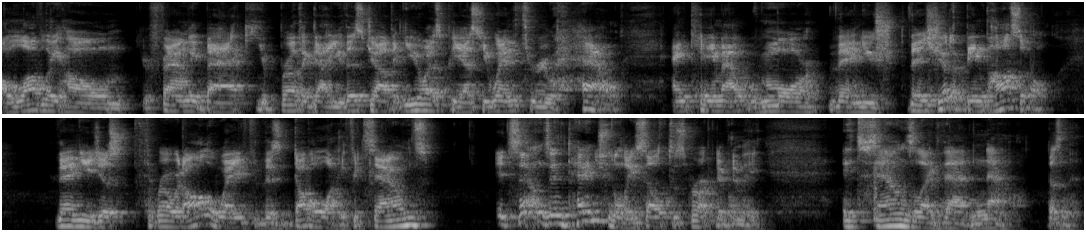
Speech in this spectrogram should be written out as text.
a lovely home, your family back, your brother got you this job at USPS. You went through hell and came out with more than you sh- than should have been possible. Then you just throw it all away for this double life. It sounds it sounds intentionally self-destructive to me. It sounds like that now, doesn't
